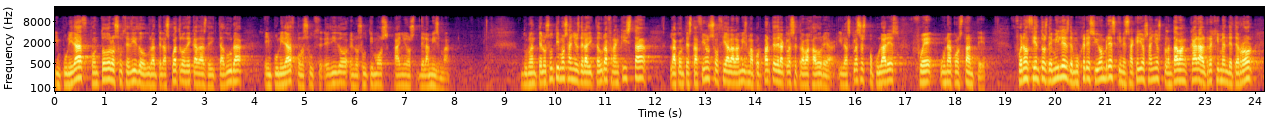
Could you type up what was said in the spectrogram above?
Impunidad con todo lo sucedido durante las cuatro décadas de dictadura e impunidad con lo sucedido en los últimos años de la misma. Durante los últimos años de la dictadura franquista, la contestación social a la misma por parte de la clase trabajadora y las clases populares fue una constante. Fueron cientos de miles de mujeres y hombres quienes aquellos años plantaban cara al régimen de terror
